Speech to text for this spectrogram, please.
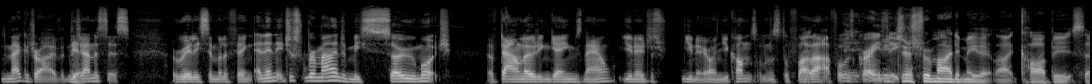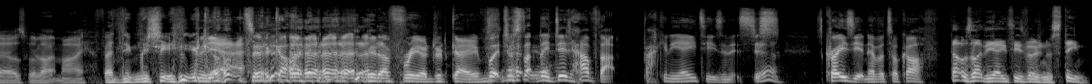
the Mega Drive and the Yeah. Genesis, a really similar thing. And then it just reminded me so much of downloading games now, you know, just, you know, on your console and stuff like that. I thought it was crazy. It just reminded me that like car boot sales were like my vending machine. You go Yeah. up to a guy who'd have 300 games. but just that they did have that back in the 80s and it's just Yeah. it's crazy it never took off. That was like the 80s version of Steam.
